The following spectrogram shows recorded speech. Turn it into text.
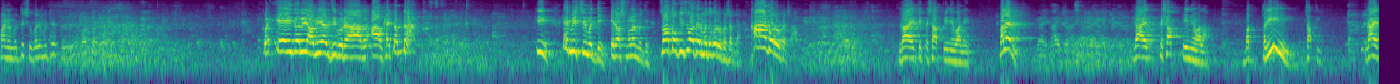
পানের মধ্যে, সুপারের মধ্যে। এই দড়ি আমি আর জীবনে আর আর খাইতাম না। কি? এই মিষ্টির মধ্যে এই রসমলার মধ্যে যত কিছু আছে এর মধ্যে গরুর পেশাবটা খা গরুর পেশাব গায়ে কে পেশাব পিনে वाले বলেন গায়ের পেশাব পিনে वाला बदतरीन জাতি গায়ের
